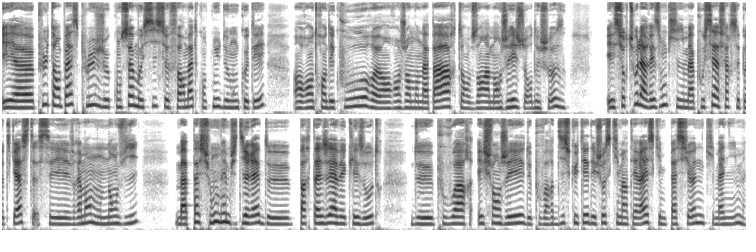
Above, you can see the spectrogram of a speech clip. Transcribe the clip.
Et euh, plus le temps passe, plus je consomme aussi ce format de contenu de mon côté, en rentrant des cours, euh, en rangeant mon appart, en faisant à manger, ce genre de choses. Et surtout, la raison qui m'a poussé à faire ce podcast, c'est vraiment mon envie, ma passion même, je dirais, de partager avec les autres, de pouvoir échanger, de pouvoir discuter des choses qui m'intéressent, qui me passionnent, qui m'animent.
